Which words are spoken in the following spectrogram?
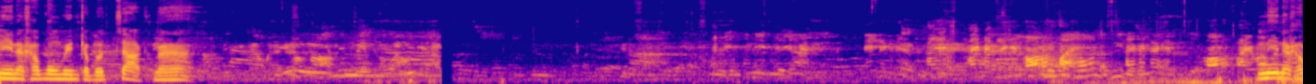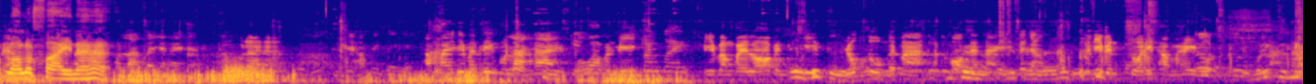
นี่นะครับวงเวียนกับรถจักรนะฮะ รใครไม่เคยเห็นล้อรถไฟใครไม่เคยเห็นล้อรถไฟว่านี่นะครับล้อรถไฟนะฮะ บนรางได้ยังไงเนี่ยดูได้นะนี่ครับทำไมที่มันวิ่งบนรางได้ เพราะว่ามันมีมีบางใบล้อเป็นที่ยกสูงขึ้นมาขอบด้านในอันนี้เป็นตัวที่ทำให้รถมันอยู่บนรางได้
